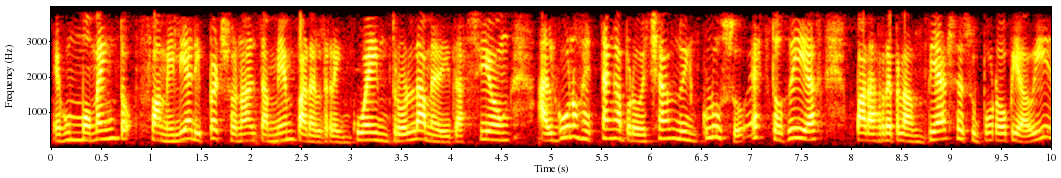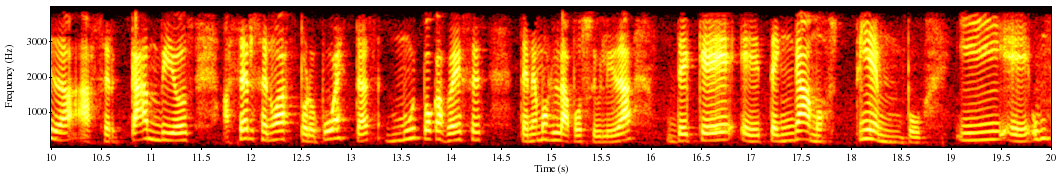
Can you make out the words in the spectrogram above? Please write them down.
es un momento familiar y personal también para el reencuentro, la meditación. Algunos están aprovechando incluso estos días para replantearse su propia vida, hacer cambios, hacerse nuevas propuestas. Muy pocas veces tenemos la posibilidad de que eh, tengamos tiempo y eh, un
